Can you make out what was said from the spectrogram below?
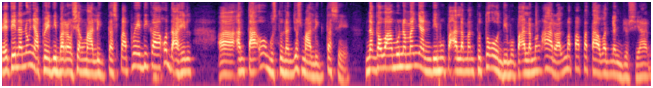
Eh, tinanong niya, pwede ba raw siyang maligtas pa? Pwede ka ako dahil ah, ang tao gusto ng Diyos maligtas eh. Nagawa mo naman yan, hindi mo pa alam ang totoo, hindi mo pa alam ang aral, mapapatawad ng Diyos yan.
